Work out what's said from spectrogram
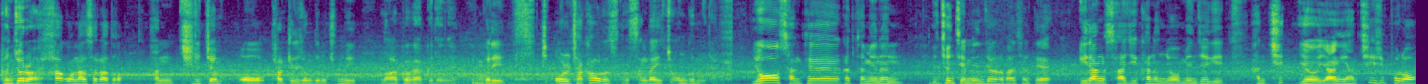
건조를 하고 나서라도 한 7.5, 8kg 정도는 충분히 나올 것 같거든요. 그래 올 작황으로서도 상당히 좋은 겁니다. 요 상태 같으면은 이 전체 면적을 봤을 때 일항 사직하는 요 면적이 한 치, 요 양이 한 70%,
